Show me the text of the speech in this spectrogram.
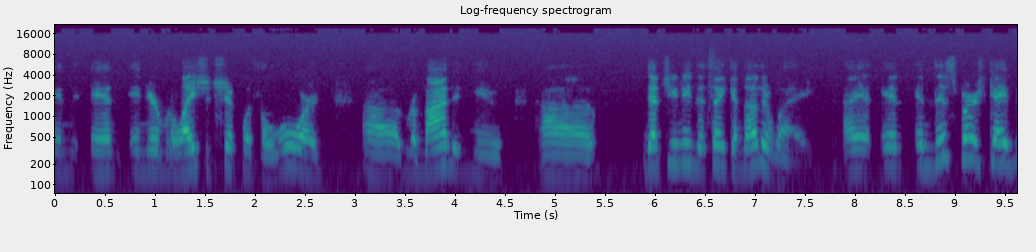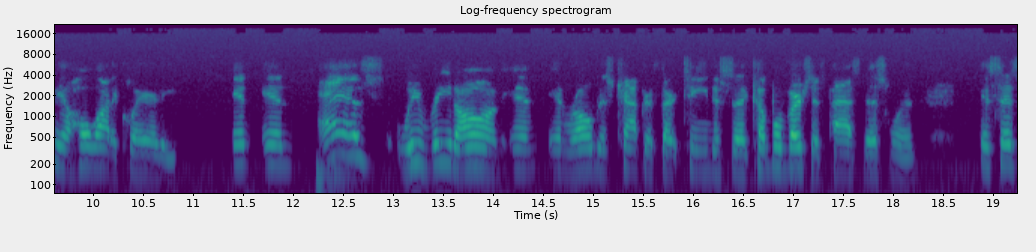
in, in in your relationship with the Lord uh, reminding you uh, that you need to think another way. And, and, and this verse gave me a whole lot of clarity. And, and as we read on in, in Romans chapter 13, just a couple verses past this one, it says,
